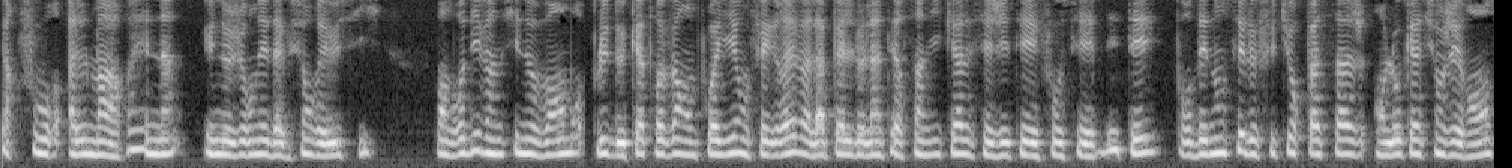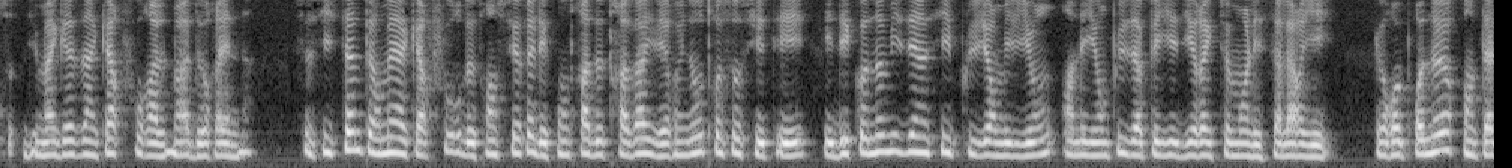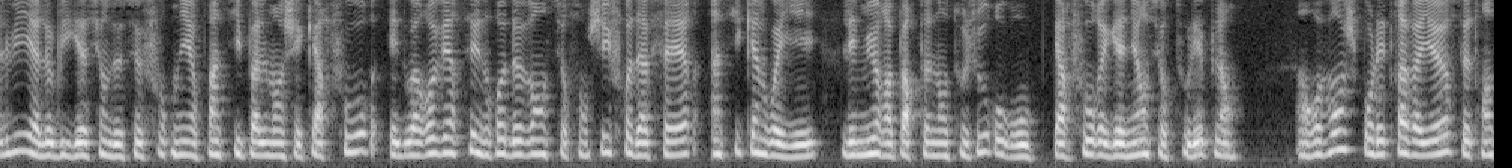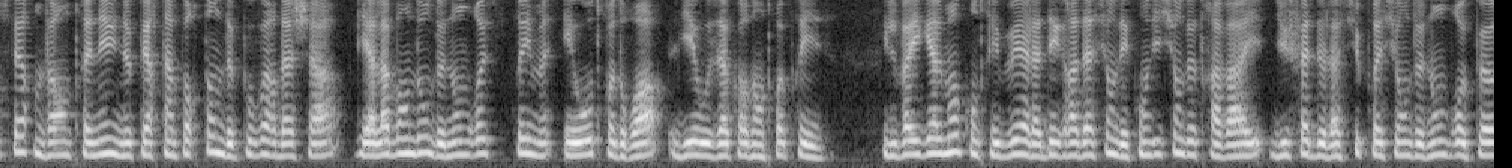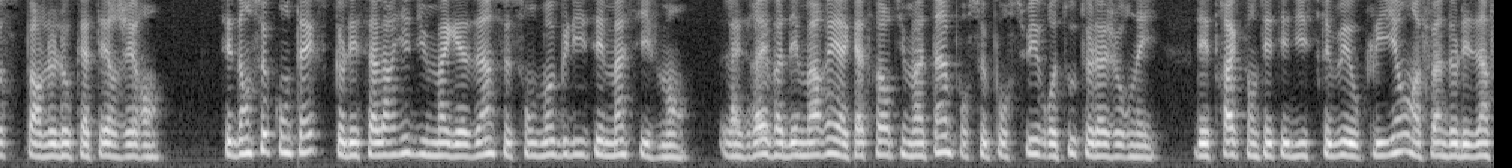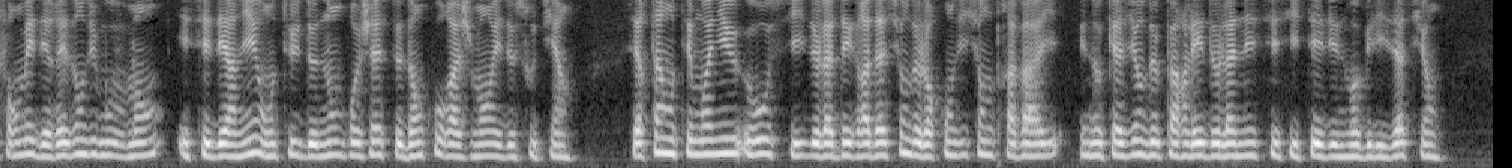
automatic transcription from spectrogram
Carrefour Alma Rennes, une journée d'action réussie. Vendredi 26 novembre, plus de 80 employés ont fait grève à l'appel de l'intersyndicale CGT-FO-CFDT pour dénoncer le futur passage en location-gérance du magasin Carrefour Alma de Rennes. Ce système permet à Carrefour de transférer des contrats de travail vers une autre société et d'économiser ainsi plusieurs millions en n'ayant plus à payer directement les salariés. Le repreneur, quant à lui, a l'obligation de se fournir principalement chez Carrefour et doit reverser une redevance sur son chiffre d'affaires ainsi qu'un loyer, les murs appartenant toujours au groupe. Carrefour est gagnant sur tous les plans. En revanche, pour les travailleurs, ce transfert va entraîner une perte importante de pouvoir d'achat via l'abandon de nombreuses primes et autres droits liés aux accords d'entreprise. Il va également contribuer à la dégradation des conditions de travail du fait de la suppression de nombreux postes par le locataire gérant. C'est dans ce contexte que les salariés du magasin se sont mobilisés massivement. La grève a démarré à 4 heures du matin pour se poursuivre toute la journée. Des tracts ont été distribués aux clients afin de les informer des raisons du mouvement et ces derniers ont eu de nombreux gestes d'encouragement et de soutien. Certains ont témoigné eux aussi de la dégradation de leurs conditions de travail, une occasion de parler de la nécessité d'une mobilisation.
